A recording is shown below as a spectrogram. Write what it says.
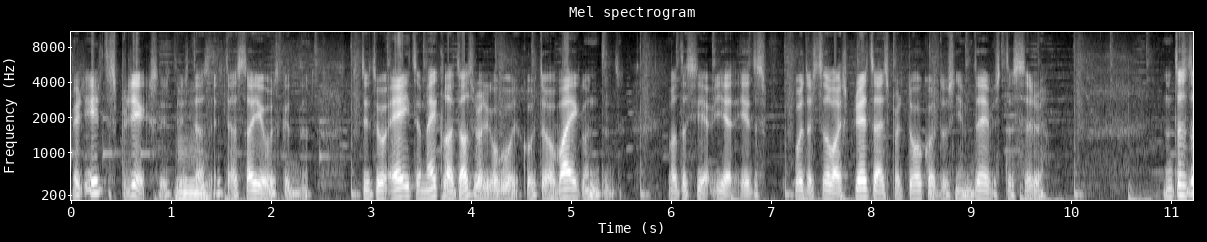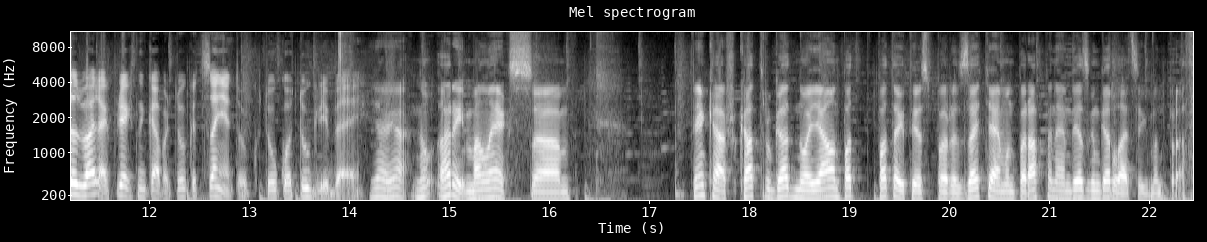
ir, ir tas prieks, ir, ir, tas, ir tas sajūta, kad tu, tu ej, tu meklē, tu atrod kaut ko, ko tev vajag, un tad vēl tas, ja, ja, ja tas otrs cilvēks priecājas par to, ko tu viņam devis, tas ir, nu, tas dod vairāk prieks nekā par to, ka tu saņem to, to, ko tu gribēji. Jā, jā, nu arī man liekas, um, vienkārši katru gadu no jauna pat, pateikties par zeķēm un par apvieniem diezgan garlaicīgi, manuprāt.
